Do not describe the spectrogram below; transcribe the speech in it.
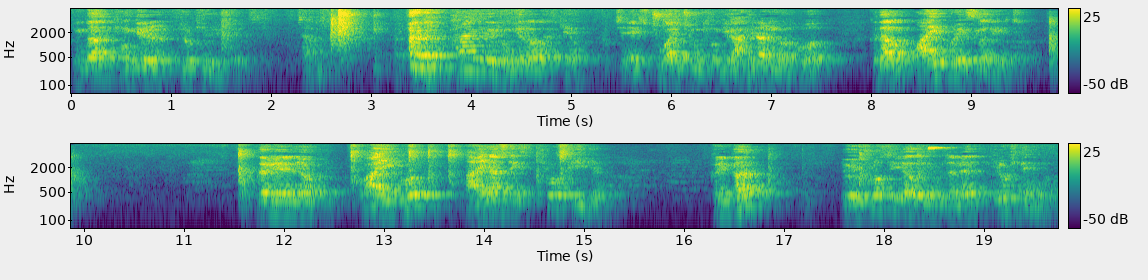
그러니까 경계를 이렇게 그리셔야겠어요. 자, 파란색의 경계라고 할게요. 이제 x축, y축은 경계가 아니라는 거고. 그 다음 y 이퀄 x가 되겠죠. 그 다음에 얘는요, y 이퀄 마이너스 x 플러스 1이야. 그러니까 여기 플러스 1이라고 해보자면 이렇게 되는 거야.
